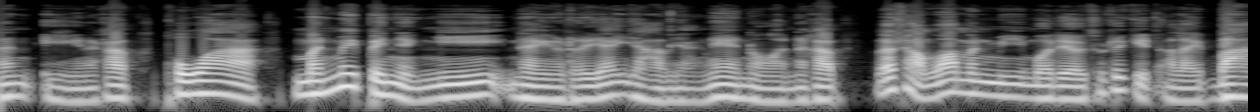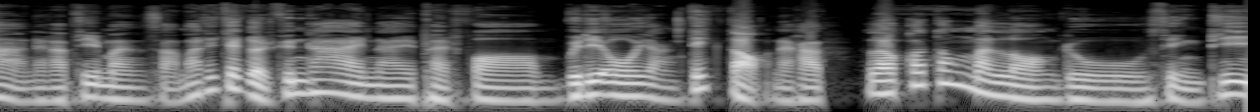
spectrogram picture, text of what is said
นั่นเองนะครับ เพราะว่ามันไม่เป็นอย่างนี้ในระยะยาวอย่างแน่นอนนะครับ แล้วถามว่ามันมีโมเดลธุรกิจอะไรบ้างนะครับที่มันสามารถที่จะเกิดขึ้นได้ในแพลตฟอร์มวิดีโออย่าง TikTok นะครับ เราก็ต้องมาลองดูสิ่งที่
